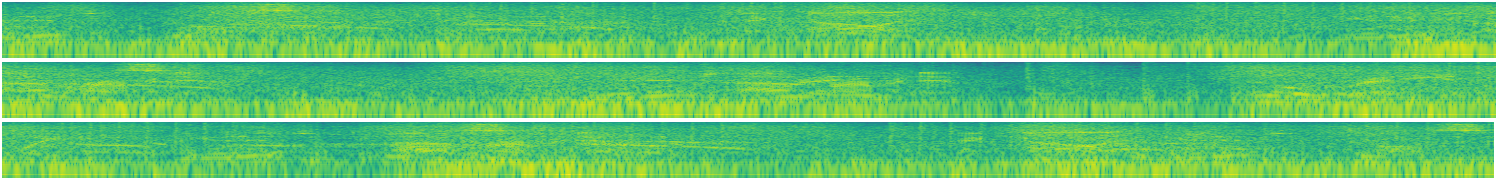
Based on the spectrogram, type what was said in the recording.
Unit lost. Acknowledged. Unit lost. Affirmative. Unit ready. Affirmative. Building. Ready and waiting. Unit lost. Affirmative. Acknowledged. Unit lost.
